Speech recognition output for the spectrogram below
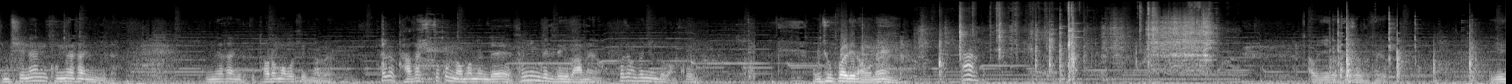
김치는 국내산입니다. 국내산 이렇게 덜어 먹을 수 있나 봐요 새벽 5시 조금 넘었는데 손님들이 되게 많아요. 포장 손님도 많고. 엄청 빨리 나오네. 아버지 이거 드셔보세요. 이게,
